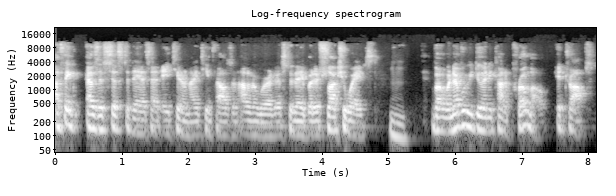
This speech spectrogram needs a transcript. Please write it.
I think as it sits today, it's at 18 or 19,000. I don't know where it is today, but it fluctuates. Mm-hmm. But whenever we do any kind of promo, it drops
